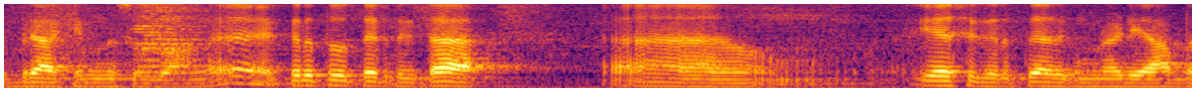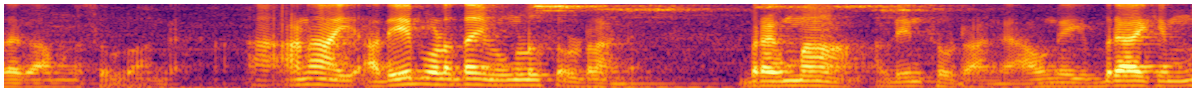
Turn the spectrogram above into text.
இப்ராஹிம்னு சொல்லுவாங்க. கிறித்துவத்தை எடுத்துக்கிட்டால் இயேசு கிறித்து அதுக்கு முன்னாடி ஆபிரகாம்னு சொல்லுவாங்க. ஆனால் அதே போல் தான் இவங்களும் சொல்கிறாங்க பிரம்மா அப்படின்னு சொல்கிறாங்க அவங்க இப்ராஹிம்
